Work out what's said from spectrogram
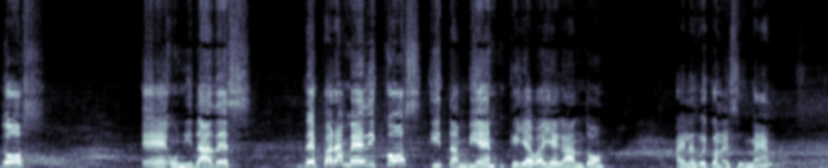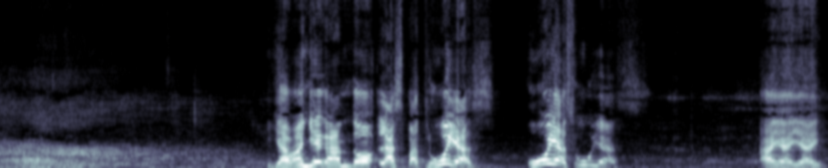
dos eh, unidades de paramédicos y también que ya va llegando, ahí les voy con el zoom, ya van llegando las patrullas, huyas, huyas. Ay, ay, ay.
